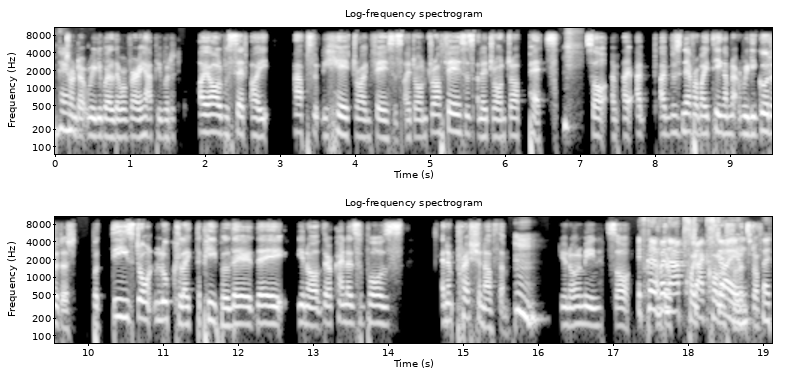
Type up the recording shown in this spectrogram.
Okay. Turned out really well. They were very happy with it. I always said I absolutely hate drawing faces. I don't draw faces and I don't draw pets. so I, I, I was never my thing. I'm not really good at it. But these don't look like the people. They, they, you know, they're kind of suppose an impression of them. Mm. You know what I mean? So it's kind of an abstract quite style, and stuff. But...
